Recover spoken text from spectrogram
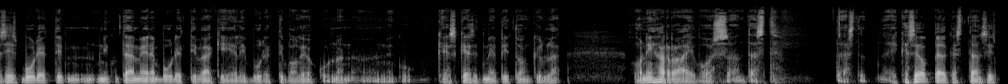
siis budjetti, niin kuin tämä meidän budjettiväki eli budjettivaliokunnan niin kuin keskeiset mepit on kyllä, on ihan raivoissaan tästä. tästä. Eikä se ole pelkästään, siis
